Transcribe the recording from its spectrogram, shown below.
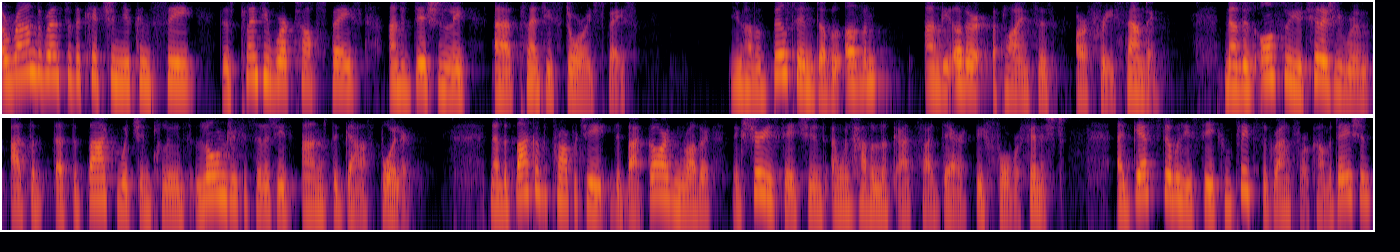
Around the rest of the kitchen, you can see there's plenty worktop space and additionally uh, plenty storage space. You have a built-in double oven and the other appliances are freestanding. Now there's also a utility room at the, at the back which includes laundry facilities and the gas boiler. Now the back of the property, the back garden rather, make sure you stay tuned and we'll have a look outside there before we're finished. A guest WC completes the ground floor accommodation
